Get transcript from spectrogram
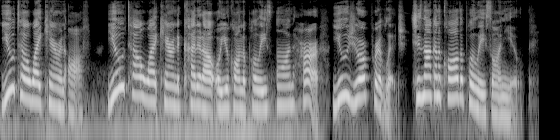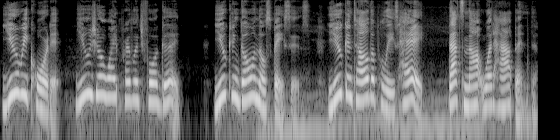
you tell white Karen off. You tell white Karen to cut it out or you're calling the police on her. Use your privilege. She's not going to call the police on you. You record it. Use your white privilege for good. You can go in those spaces. You can tell the police, hey, that's not what happened.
